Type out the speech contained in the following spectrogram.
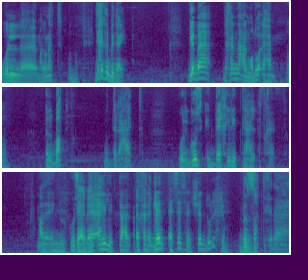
والماريونات دي كانت البداية جيت بقى دخلنا على الموضوع الأهم. البطن والدراعات والجزء الداخلي بتاع الأفخاذ. على انه الجزء الداخلي بتاع الأفخاذ. كان أساسا شد ورخم. بالظبط كده.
